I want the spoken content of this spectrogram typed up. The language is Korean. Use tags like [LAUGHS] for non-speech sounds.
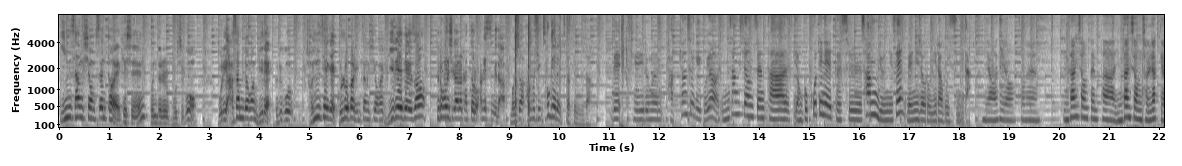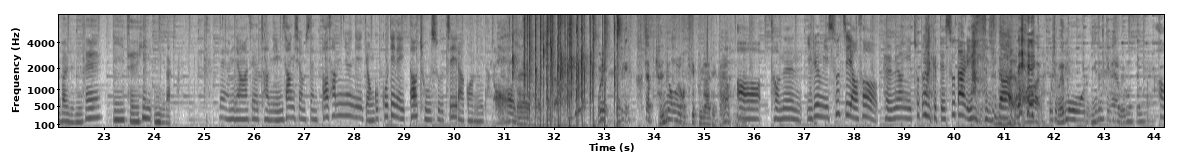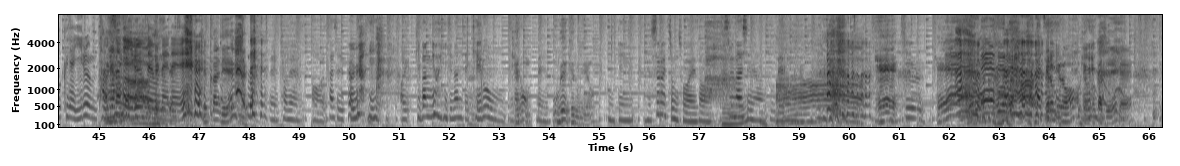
임상시험 센터에 계신 분들을 모시고 우리 아산병원 미래 그리고 전 세계 글로벌 임상시험의 미래에 대해서 들어보는 시간을 갖도록 하겠습니다. 먼저 한 분씩 소개를 부탁드립니다. 네, 제 이름은 박현숙이고요. 임상시험센터 연구 코디네이터실 3유닛의 매니저로 일하고 있습니다. 안녕하세요. 저는 임상시험센터 임상시험 전략개발 유닛의 이재희입니다. 네, 안녕하세요. 전 임상시험센터 3유닛 연구 코디네이터 조수지라고 합니다. 아, 네, 반갑습니다. 우리 어떻게 각자 별명을 어떻게 불러야 될까요? 어, 저는 이름이 수지여서 별명이 초등학교 때 수달이었습니다. 수달. 아, 혹시 외모 이름 때문에 아니라 외모 때문에? 어, 그냥 이름, 단순히 이름 아, 오케이, 때문에, 오케이. 네. 네, 수달님. [LAUGHS] 네. 네, 저는 어, 사실 별명이 어, 비방용이긴 한데 개롱이라고. 개롱? 네, 어, 왜 개롱이에요? 이게 술을 좀 좋아해서 술 마시면 내롱이라고. 아, 개, 술, 개, 네, 개롱. 네, 네, 아, 개롱, 개롱. 오케이, 거기까지. 네.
